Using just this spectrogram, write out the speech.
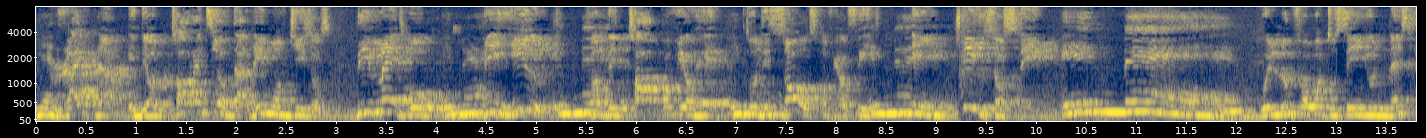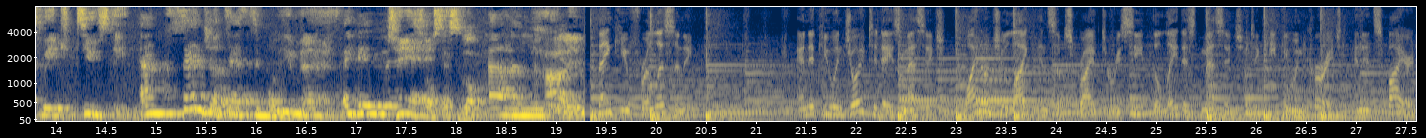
Yes. Right now, in the authority of the name of Jesus, be made whole. Amen. Be healed Amen. from the top of your head to the soles of your feet. Amen. In Jesus' name. Amen. We look forward to seeing you next week, Tuesday. And send your testimony. Amen. Jesus is Lord. Hallelujah. Hallelujah. Thank you for listening. And if you enjoyed today's message, why don't you like and subscribe to receive the latest message to keep you encouraged and inspired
